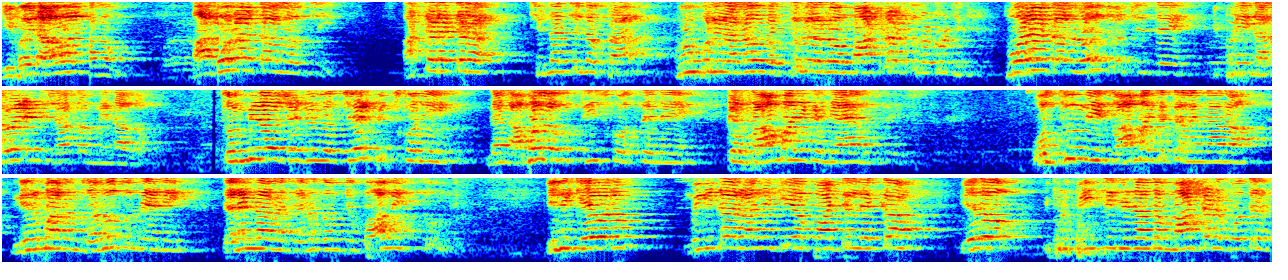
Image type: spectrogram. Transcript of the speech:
ఇవి రావాలి. ఆ పోరాటాల్లో వచ్చి అక్కడక్కడ చిన్న చిన్న ప్రా- గ్రూపులుగానో వ్యక్తులుగానో మాట్లాడుతున్నటువంటి పోరాటాల రోజు వచ్చిందే. ఇప్పుడు ఈ నలభై రెండు శాతం నినాదం. తొమ్మిదవ షెడ్యూల్లో చేర్పించుకొని దాన్ని అమల్లోకి తీసుకొస్తేనే ఇక్కడ సామాజిక న్యాయం వస్తుంది. సామాజిక తెలంగాణ నిర్మాణం జరుగుతుంది అని తెలంగాణ జనసమితి భావిస్తుంది. ఇది కేవలం మిగతా రాజకీయ పార్టీల లెక్క. ఏదో ఇప్పుడు బీసీ నినాదం మాట్లాడకపోతే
